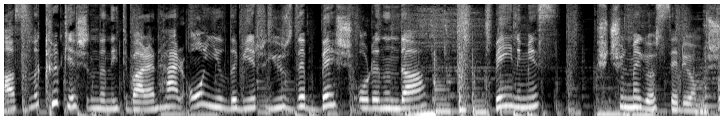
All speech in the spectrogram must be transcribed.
Aslında 40 yaşından itibaren her 10 yılda bir yüzde 5 oranında beynimiz küçülme gösteriyormuş.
